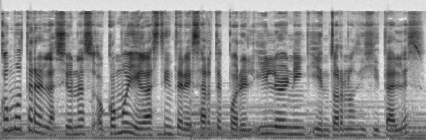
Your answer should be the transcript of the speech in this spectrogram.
¿Cómo te relacionas o cómo llegaste a interesarte por el e-learning y entornos digitales?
